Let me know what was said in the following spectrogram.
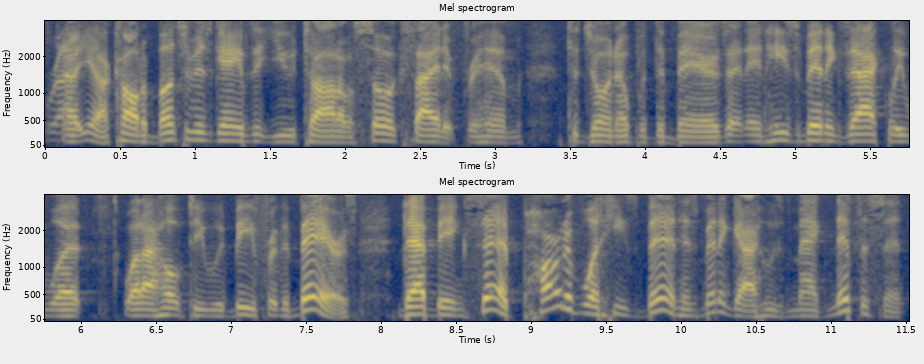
Right. Uh, yeah, I called a bunch of his games at Utah. I was so excited for him to join up with the Bears, and, and he's been exactly what what I hoped he would be for the Bears. That being said, part of what he's been has been a guy who's magnificent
